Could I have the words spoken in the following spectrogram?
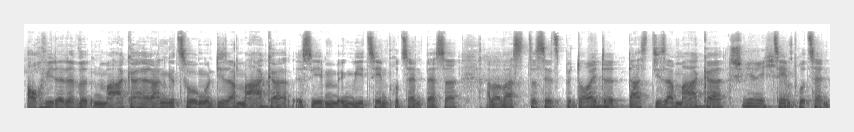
Auch wieder, da wird ein Marker herangezogen und dieser Marker ist eben irgendwie 10% besser. Aber was das jetzt bedeutet, dass dieser Marker 10% ja.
